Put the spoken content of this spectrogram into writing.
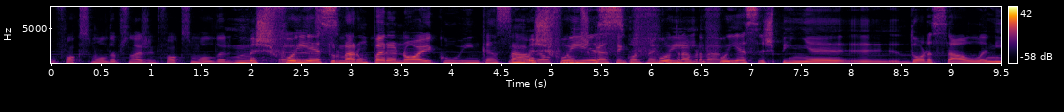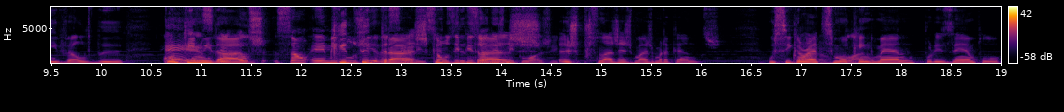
o Fox Mulder, a personagem de Fox Mulder, Mas foi uh, esse. se tornar um paranoico incansável mas que foi não descansa esse, enquanto não foi, encontrar a verdade. foi essa espinha eh, dorsal a nível de É, continuidade eles são, é a que mitologia te da traz, série. São que os te episódios traz mitológicos. as personagens mais marcantes. O Cigarette Claro, Smoking claro. Man, por exemplo,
